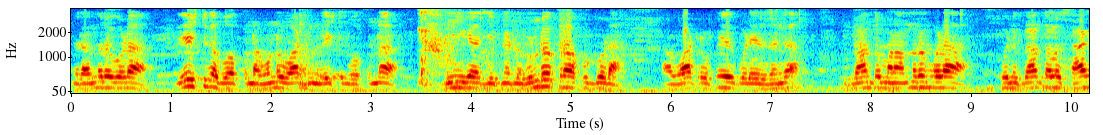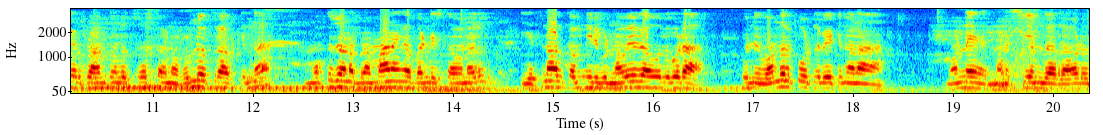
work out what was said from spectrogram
మీరందరూ కూడా వేస్ట్గా పోకుండా ఉన్న వాటర్ని వేస్ట్ పోకుండా డీ గారు చెప్పినట్లు రెండో క్రాప్కి కూడా ఆ వాటర్ ఉపయోగపడే విధంగా ఈ ప్రాంతం మన అందరం కూడా కొన్ని ప్రాంతాల్లో సాగర్ ప్రాంతంలో చూస్తూ ఉన్న. రెండో క్రాప్ కింద మొక్కజొన్న బ్రహ్మాండంగా పండిస్తూ ఉన్నారు. ఈ ఇథనాల్ కంపెనీలు ఇప్పుడు నవయుగా వాళ్ళు కూడా కొన్ని వందల కోట్లు పెట్టి మన మొన్నే మన సీఎం గారు రావడం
